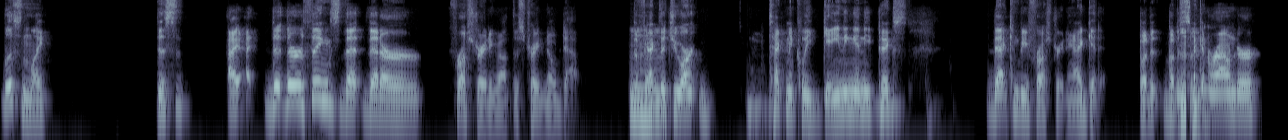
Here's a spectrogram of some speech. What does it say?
listen, like this is I, I th- there are things that that are frustrating about this trade, no doubt. The mm-hmm. fact that you aren't technically gaining any picks, that can be frustrating. I get it. But but a mm-hmm. second rounder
